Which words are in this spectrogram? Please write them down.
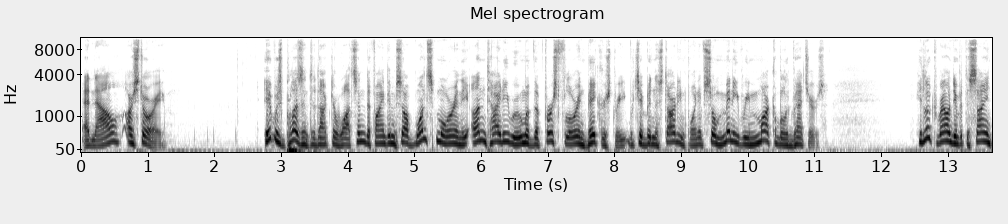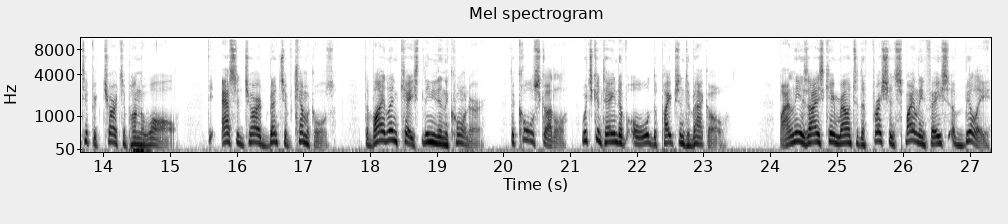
And now, our story. It was pleasant to Dr. Watson to find himself once more in the untidy room of the first floor in Baker Street, which had been the starting point of so many remarkable adventures. He looked round him at the scientific charts upon the wall, the acid charred bench of chemicals, the violin case leaning in the corner, the coal scuttle, which contained of old the pipes and tobacco. Finally his eyes came round to the fresh and smiling face of Billy,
